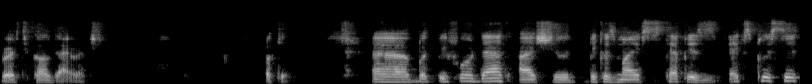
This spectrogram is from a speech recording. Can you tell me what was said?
vertical direction. Okay. Uh, but before that, I should, because my step is explicit,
